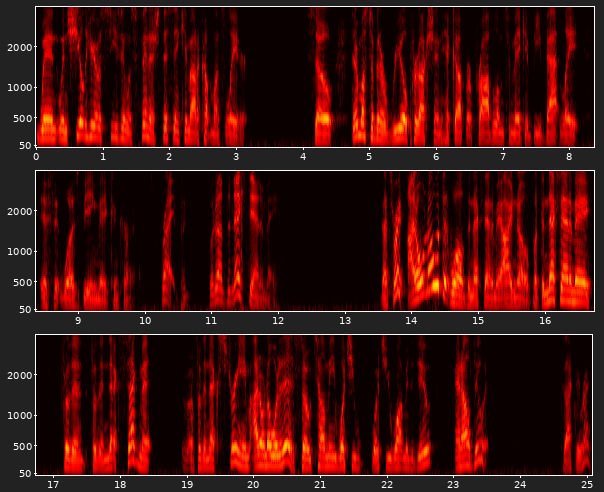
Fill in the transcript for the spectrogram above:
when when Shield Hero's season was finished, this thing came out a couple months later. So there must have been a real production hiccup or problem to make it be that late if it was being made concurrently. Right, but what about the next anime? That's right. I don't know what the well the next anime I know, but the next anime for the for the next segment uh, for the next stream, I don't know what it is. So tell me what you what you want me to do, and I'll do it. Exactly right.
